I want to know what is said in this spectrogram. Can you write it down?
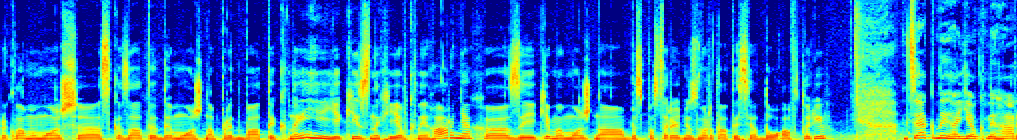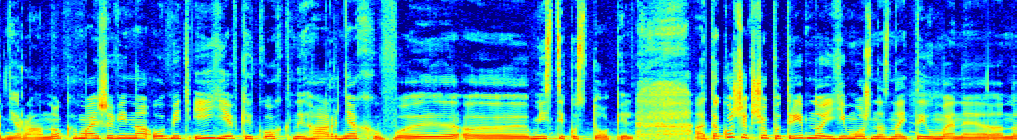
реклами можеш е, сказати, де можна придбати книги, які з них є в книгарнях, е, за якими можна безпосередньо звертатися до авторів. Ця книга є в книгарні ранок, майже війна обмідь, і є в кількох книгарнях в місті Костопіль. А також, якщо потрібно, її можна знайти у мене на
